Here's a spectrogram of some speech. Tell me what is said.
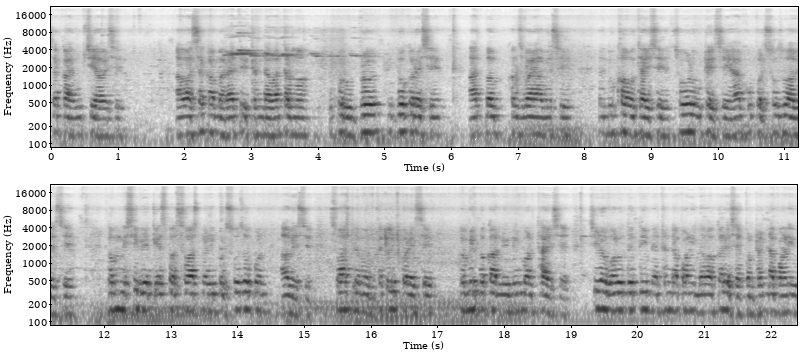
સકાય ઉપસી આવે છે. આવા સકામાં રાત્રિ ઠંડા વાતાવરણમાં ઉપર ઊભો ઊભો કરે છે. હાથ પગ ખંજવાય આવે છે. દુખાવો થાય છે. છોડ ઉઠે છે. આંખ ઉપર સોજો આવે છે. ગમની ગેસ પર શ્વાસ નળી પર સોજો પણ આવે છે. શ્વાસ લેવામાં તકલીફ પડે છે. ગંભીર પ્રકારનું નિર્માણ થાય છે. શીળોવાળું દર્દીને ઠંડા પાણી દવા કરે છે, પણ ઠંડા પાણી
